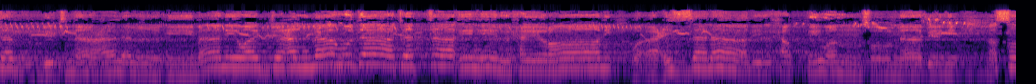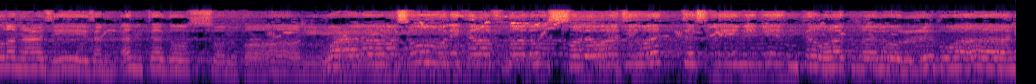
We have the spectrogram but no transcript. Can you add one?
ثبتنا على الإيمان واجعلنا هداة التائه الحيران وأعزنا بالحق وانصرنا به. نصرا عزيزا أنت ذو السلطان. وعلى رسولك أفضل الصلوات والتسليم منك وأكمل الرضوان.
